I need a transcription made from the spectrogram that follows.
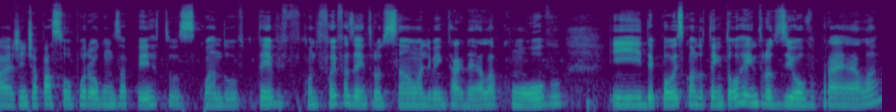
A gente já passou por alguns apertos quando teve, quando foi fazer a introdução alimentar dela com ovo e depois quando tentou reintroduzir ovo para ela.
